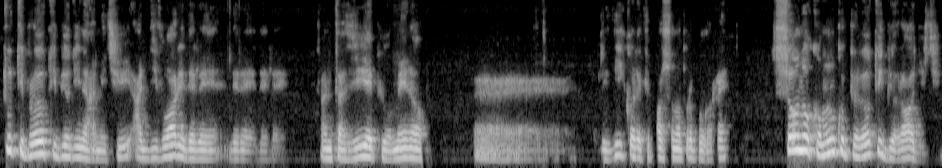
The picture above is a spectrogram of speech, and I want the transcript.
tutti i prodotti biodinamici, al di fuori delle, delle, delle fantasie più o meno eh, ridicole che possono proporre, sono comunque prodotti biologici.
